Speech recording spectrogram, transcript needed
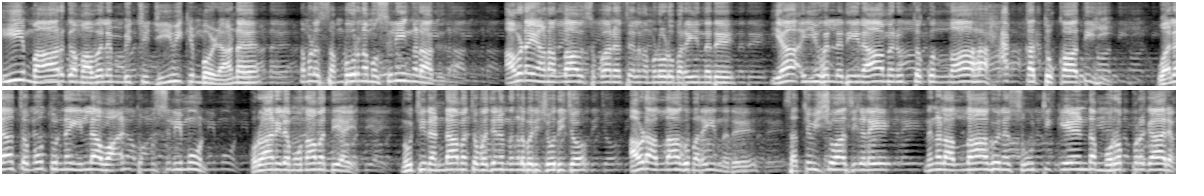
ഈ മാർഗം അവലംബിച്ച് ജീവിക്കുമ്പോഴാണ് നമ്മൾ സമ്പൂർണ മുസ്ലിങ്ങളാകുക. അവിടെയാണ് അള്ളാഹു സുബാന നമ്മളോട് പറയുന്നത് ഖുറാനിലെ മൂന്നാം നൂറ്റി രണ്ടാമത്തെ വചനം നിങ്ങൾ പരിശോധിച്ചോ? അവിടെ അള്ളാഹു പറയുന്നത് സത്യവിശ്വാസികളെ നിങ്ങൾ അള്ളാഹുവിനെ സൂക്ഷിക്കേണ്ട മുറപ്രകാരം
